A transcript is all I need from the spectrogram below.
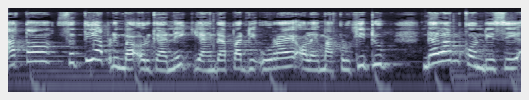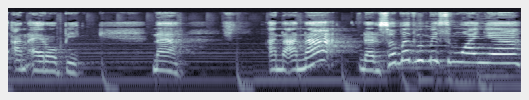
atau setiap limbah organik yang dapat diurai oleh makhluk hidup dalam kondisi anaerobik. Nah, anak-anak dan sobat bumi semuanya,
